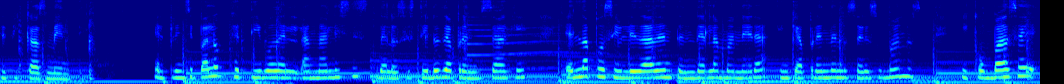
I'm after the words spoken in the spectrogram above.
eficazmente. El principal objetivo del análisis de los estilos de aprendizaje es la posibilidad de entender la manera en que aprenden los seres humanos y con base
